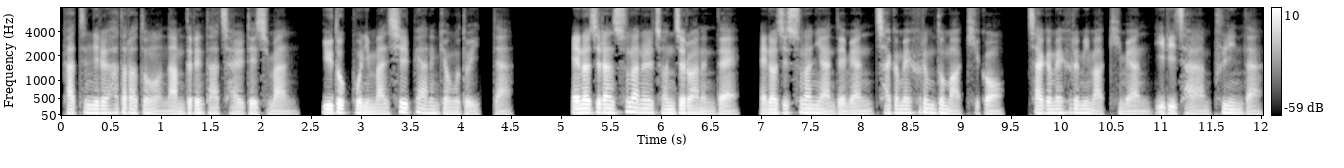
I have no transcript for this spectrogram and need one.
같은 일을 하더라도 남들은 다 잘 되지만 유독 본인만 실패하는 경우도 있다. 에너지란 순환을 전제로 하는데 에너지 순환이 안 되면 자금의 흐름도 막히고 자금의 흐름이 막히면 일이 잘 안 풀린다.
